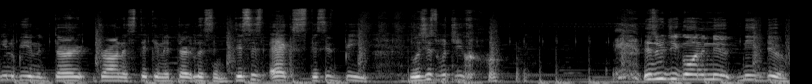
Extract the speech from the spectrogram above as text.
you know, be in the dirt, drawing a stick in the dirt. Listen, this is X, this is B. Was just what you. this is what you're going to need, to do.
